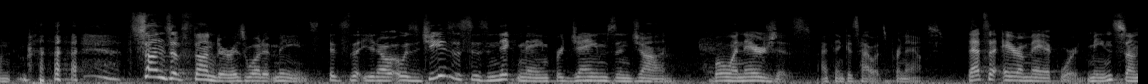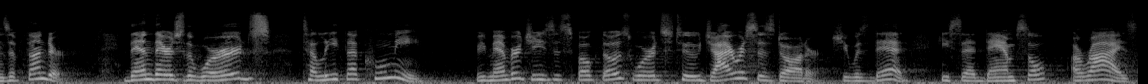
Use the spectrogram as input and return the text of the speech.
Sons of thunder is what it means. It's that you know it was Jesus' nickname for James and John. Boanerges, I think is how it's pronounced. That's an Aramaic word, means sons of thunder. Then there's the words Talitha Kumi. Remember, Jesus spoke those words to Jairus' daughter. She was dead. He said, Damsel, arise.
